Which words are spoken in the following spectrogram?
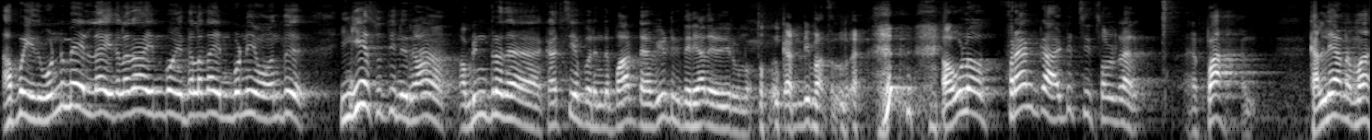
அப்போ இது ஒன்றுமே இல்லை இதில் தான் இன்பம் இதில் தான் இன்பம்னு இவன் வந்து இங்கேயே சுற்றி நிற்கிறான் அப்படின்றத கட்சியப்பர் இந்த பாட்டை வீட்டுக்கு தெரியாத எழுதிருக்கணும் கண்டிப்பாக சொல்கிறேன் அவ்வளோ ஃப்ராங்காக அடித்து சொல்கிறாரு அப்பா கல்யாணமா?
